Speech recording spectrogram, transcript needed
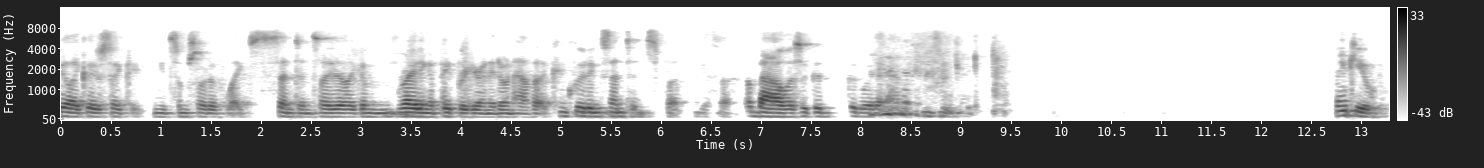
feel like there's like need some sort of like sentence. I like I'm writing a paper here and I don't have a concluding sentence, but I guess a, a bow is a good good way to end it. Thank you.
